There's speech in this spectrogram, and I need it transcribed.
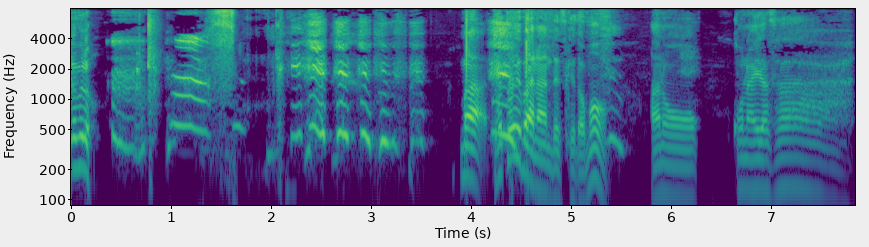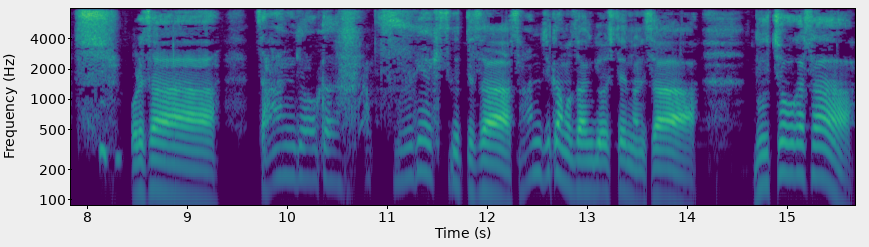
やめろ。まあ、例えばなんですけども、あの、こないださ、俺さ、残業がすげえきつくってさ、3時間も残業してんのにさ、部長がさ、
